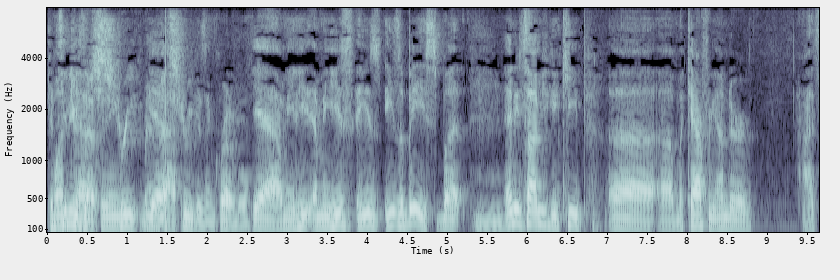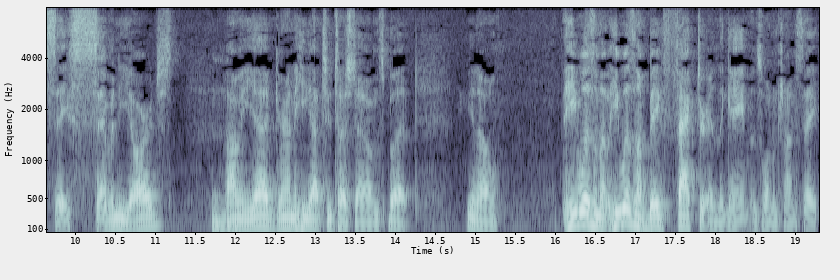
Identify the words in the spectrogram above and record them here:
Continues that streak, man. Yeah. That streak is incredible. Yeah, I mean, he, I mean, he's he's he's a beast. But mm-hmm. anytime you can keep uh, uh, McCaffrey under, I'd say seventy yards. Mm-hmm. I mean, yeah, granted he got two touchdowns, but you know, he wasn't a, he wasn't a big factor in the game. Is what I'm trying to say.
